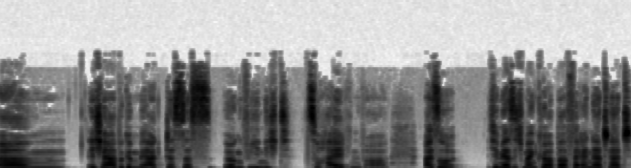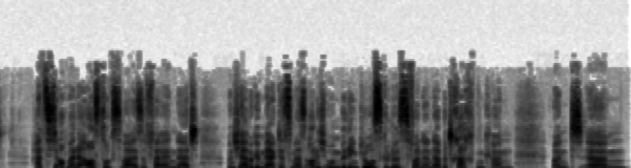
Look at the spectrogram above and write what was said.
Ähm, ich habe gemerkt, dass das irgendwie nicht zu halten war. Also je mehr sich mein Körper verändert hat, hat sich auch meine Ausdrucksweise verändert. Und ich habe gemerkt, dass man das auch nicht unbedingt losgelöst voneinander betrachten kann. Und ähm,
